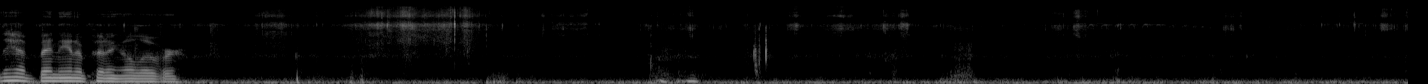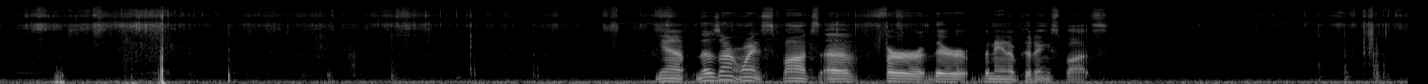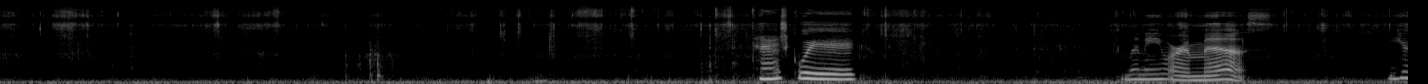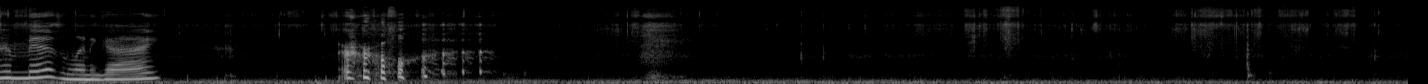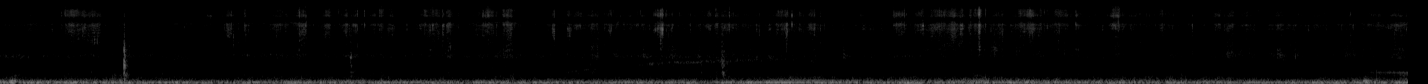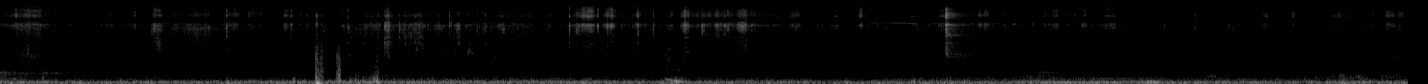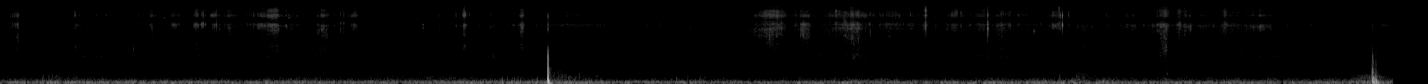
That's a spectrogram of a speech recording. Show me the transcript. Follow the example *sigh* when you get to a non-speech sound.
They have banana pudding all over. Yeah, those aren't white spots of fur. They're banana pudding spots. Hi, Squig. Lenny, you are a mess. You're a mess, Lenny guy. *laughs* Earl.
